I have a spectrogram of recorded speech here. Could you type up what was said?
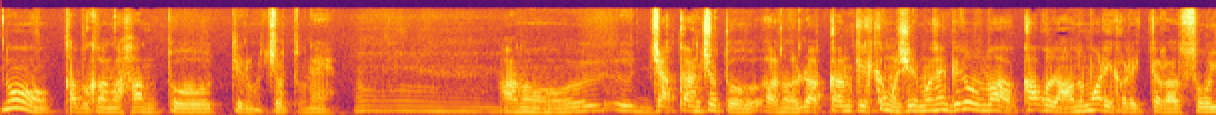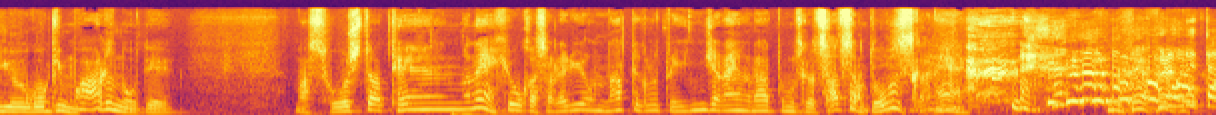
の株価の反動っていうのをちょっとね、うん。あの若干ちょっとあの楽観的かもしれませんけど、まあ、過去のアノマリから言ったらそういう動きもあるので、まあ、そうした点がね、評価されるようになってくるといいんじゃないかなと思うんですけど、佐藤さん、どうですかね？振られた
